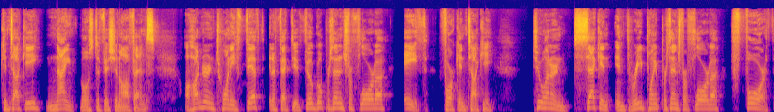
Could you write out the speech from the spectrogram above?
Kentucky, ninth most efficient offense. 125th in effective field goal percentage for Florida, eighth for Kentucky. 202nd in three point percentage for Florida, fourth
